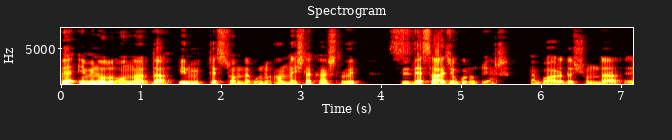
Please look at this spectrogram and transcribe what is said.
ve emin olun onlar da bir müddet sonra bunu anlayışla karşılayıp sizle sadece gurur duyar. Ya bu arada şunu da e,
